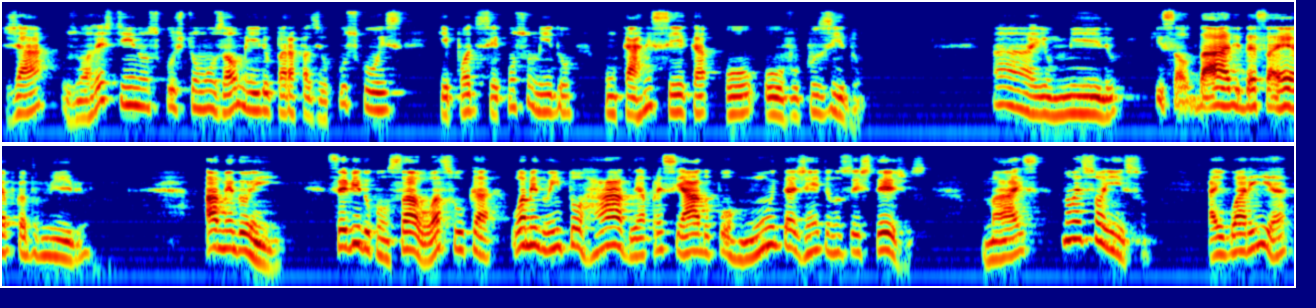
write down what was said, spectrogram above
Já os nordestinos costumam usar o milho para fazer o cuscuz, que pode ser consumido com carne seca ou ovo cozido. Ai, o milho, Que saudade dessa época do milho. Amendoim. Servido com sal ou açúcar, o amendoim torrado é apreciado por muita gente nos festejos. Mas não é só isso. A iguaria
